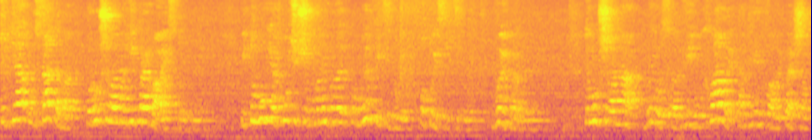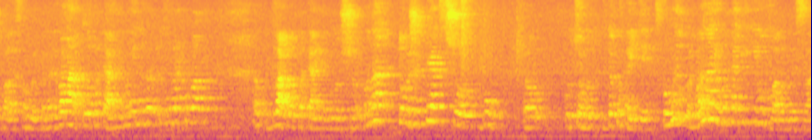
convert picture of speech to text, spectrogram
Суддя Усатова порушила мої права істотні. І тому я хочу, щоб вони були помилки ці були, описки ці були виправлені. Тому що вона виносила дві ухвали, там дві ухвали, перша ухвала з помилками, вона клопотання мені не врахувала. Е, Два клопотання було, що вона той же текст, що був е, у цьому документі з помилкою, вона його так і ухвалу внесла.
